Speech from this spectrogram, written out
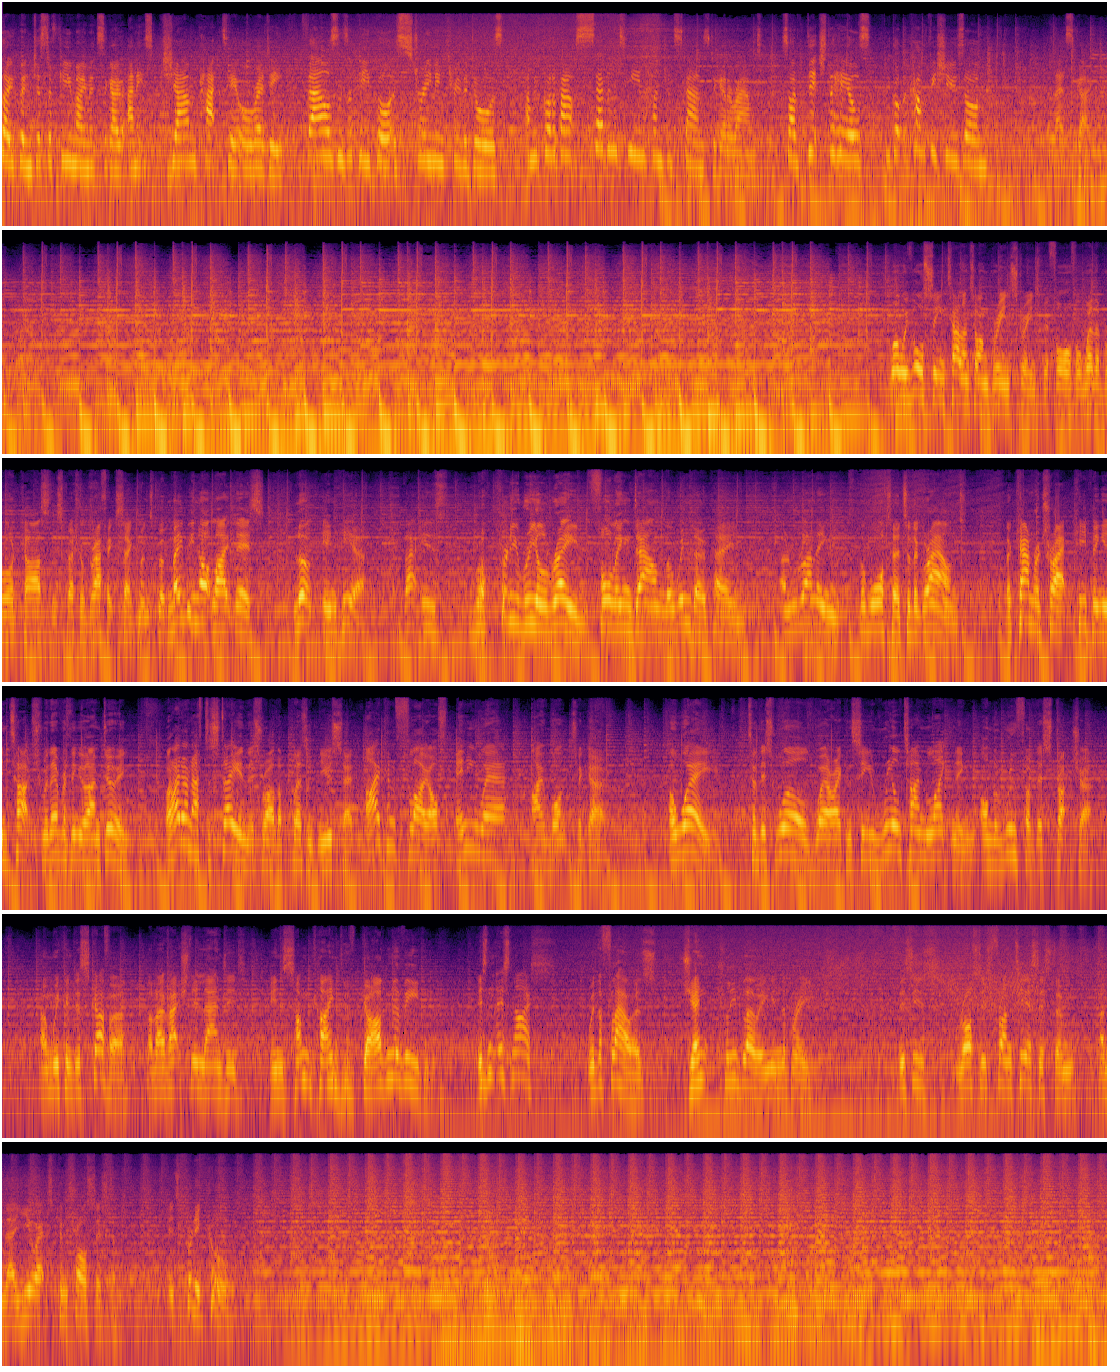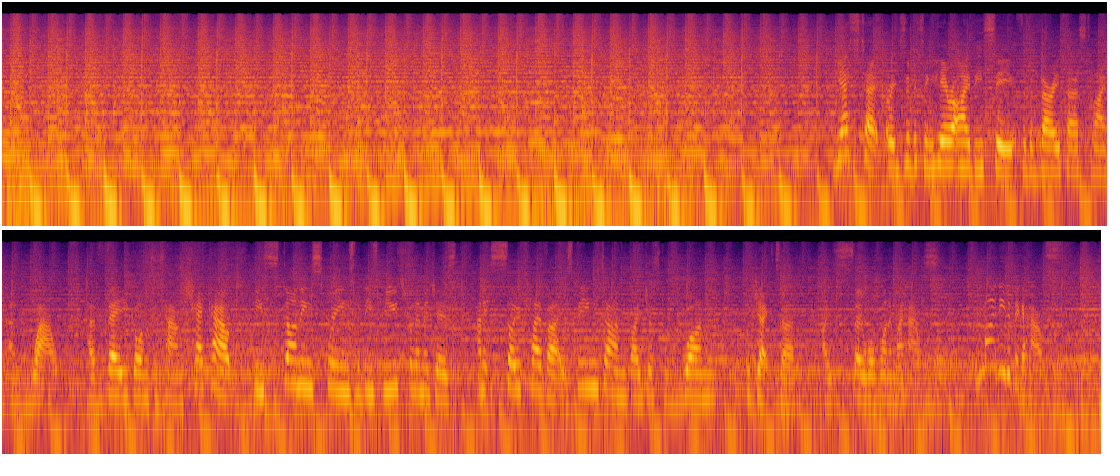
opened just a few moments ago and it's jam-packed here already. Thousands of people are streaming through the doors and we've got about 1,700 stands to get around. So I've ditched the heels, we've got the comfy shoes on. Let's go. Well, we've all seen talent on green screens before for weather broadcasts and special graphics segments, but maybe not like this. Look in here, that is pretty real rain falling down the window pane and running the water to the ground. The camera track keeping in touch with everything that I'm doing. But I don't have to stay in this rather pleasant news set. I can fly off anywhere I want to go. Away to this world where I can see real-time lightning on the roof of this structure and we can discover that I've actually landed in some kind of Garden of Eden. Isn't this nice? With the flowers gently blowing in the breeze. This is Ross's Frontier system and their UX control system. It's pretty cool. Yes Tech are exhibiting here at IBC for the very first time and wow, have they gone to town. Check out these stunning screens with these beautiful images and it's so clever. It's being done by just one projector. I so want one in my house. You might need a bigger house.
